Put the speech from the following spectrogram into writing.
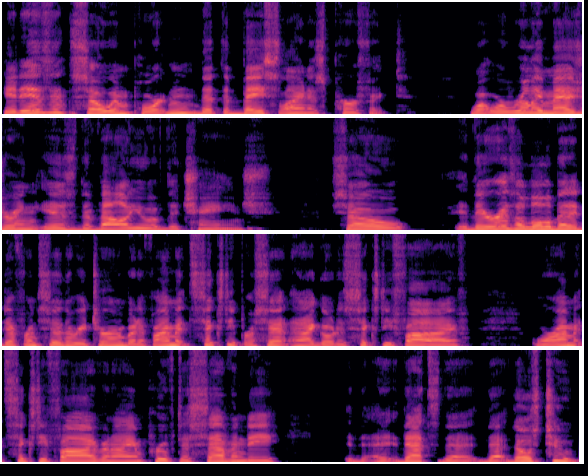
it isn't so important that the baseline is perfect. What we're really measuring is the value of the change. So there is a little bit of difference in the return, but if I'm at 60% and I go to 65, or I'm at 65 and I improve to 70, that's the that those two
